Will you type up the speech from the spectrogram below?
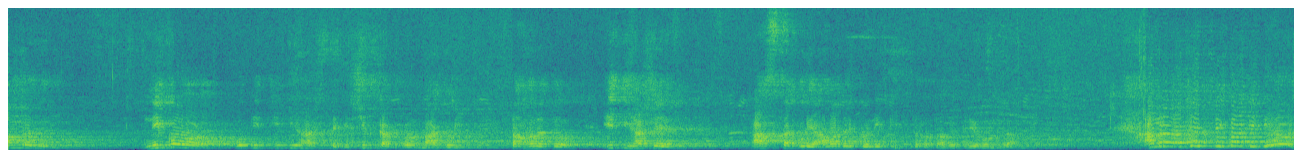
আমরা যদি নিকট অতীত ইতিহাস থেকে শিক্ষা গ্রহণ না করি, তাহলে তো ইতিহাসের আস্থা করে আমাদেরকে নিক্ষিপ্ত হতে হবে, প্রিয় বন্ধুরা। আমরা অতীত ইতিহাস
